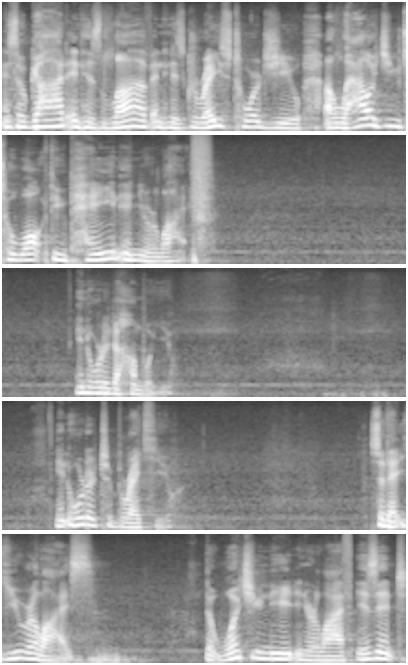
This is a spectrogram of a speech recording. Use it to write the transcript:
And so, God, in His love and in His grace towards you, allows you to walk through pain in your life in order to humble you, in order to break you, so that you realize that what you need in your life isn't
